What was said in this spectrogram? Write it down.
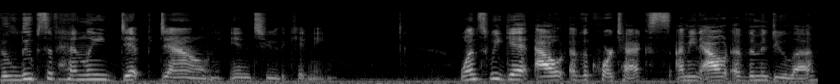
the loops of Henle dip down into the kidney. Once we get out of the cortex, I mean out of the medulla,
